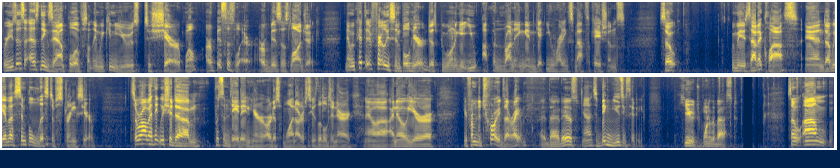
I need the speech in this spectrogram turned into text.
we're using this as an example of something we can use to share, well, our business layer, our business logic. Now we've kept it fairly simple here, just we want to get you up and running and get you writing some applications. So we made a static class, and uh, we have a simple list of strings here. So Rob, I think we should um, put some data in here, artist one, artist two is a little generic. Now uh, I know you're, you're from Detroit, is that right? Uh, that is. Yeah, it's a big music city. Huge, one of the best. So um,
